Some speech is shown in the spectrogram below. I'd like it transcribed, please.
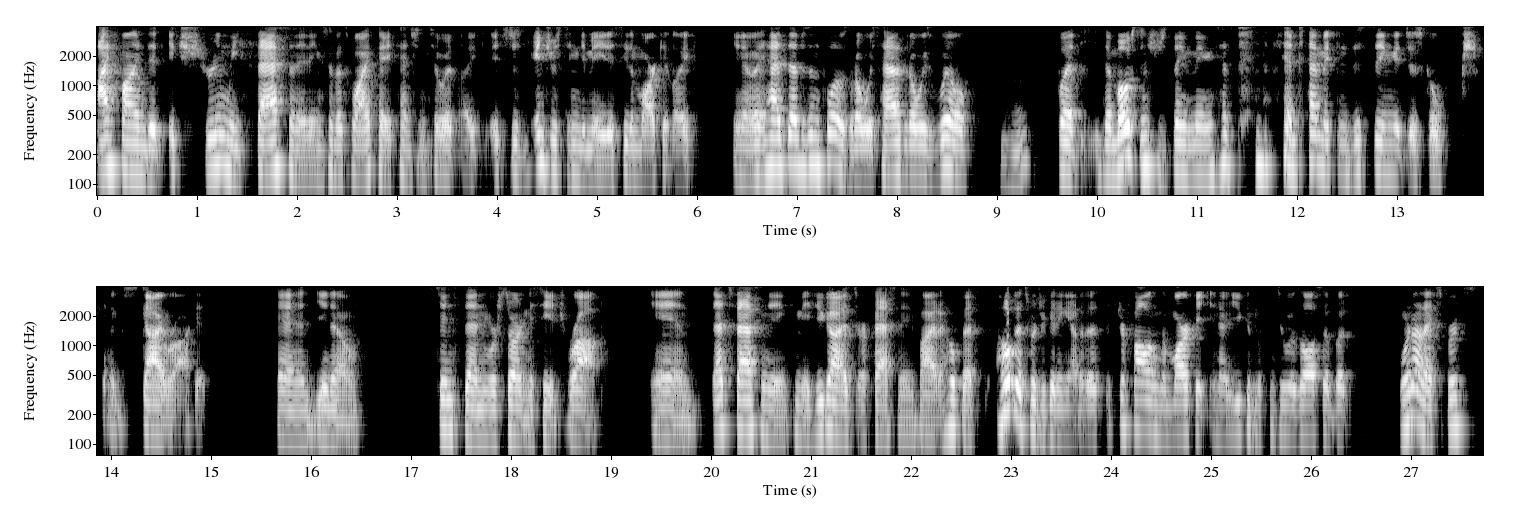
I find it extremely fascinating, so that's why I pay attention to it. Like it's just interesting to me to see the market. Like you know, it has ebbs and flows. It always has. It always will. Mhm. But the most interesting thing has been the pandemic and just seeing it just go like skyrocket. And you know, since then we're starting to see it drop, and that's fascinating to me. If you guys are fascinated by it, I hope that's I hope that's what you're getting out of this. If you're following the market, you know, you can listen to us also. But we're not experts.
